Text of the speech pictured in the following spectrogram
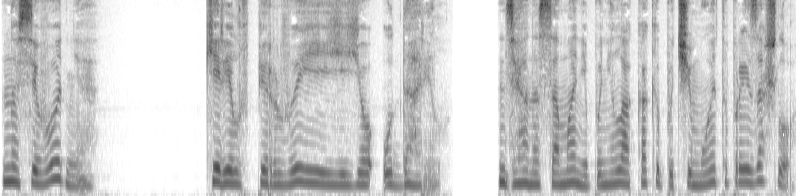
Но сегодня Кирилл впервые ее ударил. Диана сама не поняла, как и почему это произошло.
